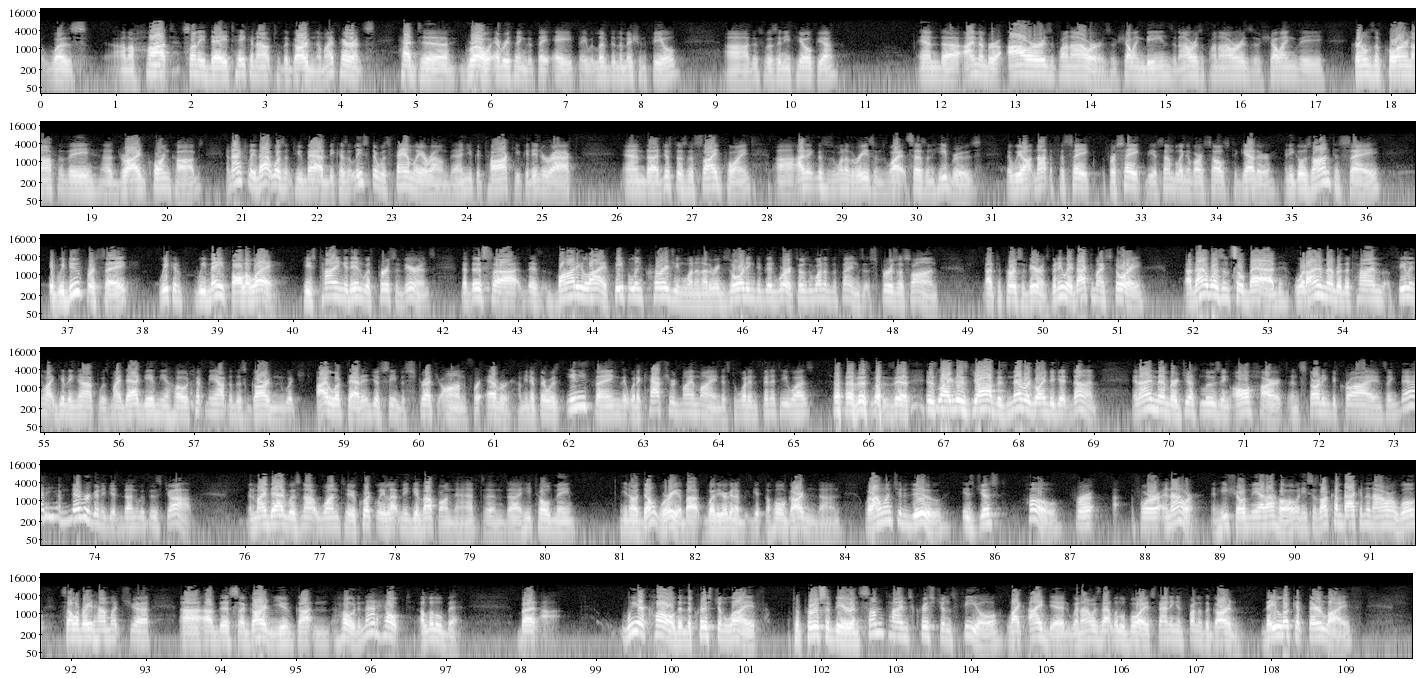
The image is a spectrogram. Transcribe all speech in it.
was on a hot, sunny day taken out to the garden. Now, my parents had to grow everything that they ate. They lived in the mission field. Uh, this was in Ethiopia. And uh, I remember hours upon hours of shelling beans and hours upon hours of shelling the kernels of corn off of the uh, dried corn cobs. And actually, that wasn't too bad because at least there was family around then. You could talk, you could interact. And uh, just as a side point, uh, I think this is one of the reasons why it says in Hebrews that we ought not to forsake, forsake the assembling of ourselves together. And he goes on to say, if we do forsake, we can, we may fall away. He's tying it in with perseverance that this, uh, this body life, people encouraging one another, exhorting to good works, those are one of the things that spurs us on uh, to perseverance. But anyway, back to my story. Uh, that wasn't so bad. What I remember the time feeling like giving up was my dad gave me a hoe, took me out to this garden, which I looked at, it just seemed to stretch on forever. I mean, if there was anything that would have captured my mind as to what infinity was, this was it. It's like this job is never going to get done. And I remember just losing all heart and starting to cry and saying, Daddy, I'm never going to get done with this job. And my dad was not one to quickly let me give up on that. And uh, he told me, you know, don't worry about whether you're going to get the whole garden done. What I want you to do is just hoe for, for an hour. And he showed me how to hoe, and he says, I'll come back in an hour. We'll celebrate how much uh, uh, of this uh, garden you've gotten hoed. And that helped a little bit. But uh, we are called in the Christian life to persevere, and sometimes Christians feel like I did when I was that little boy standing in front of the garden. They look at their life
